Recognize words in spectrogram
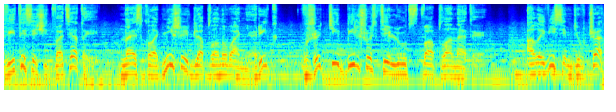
2020 – найскладніший для планування рік в житті більшості людства планети. Але вісім дівчат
